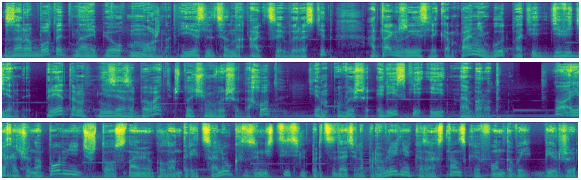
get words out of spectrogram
Заработать на IPO можно, если цена акции вырастет, а также если компания будет платить дивиденды. При этом нельзя забывать, что чем выше доход, тем выше риски и наоборот. Ну, а я хочу напомнить, что с нами был Андрей Цалюк, заместитель председателя правления Казахстанской фондовой биржи.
